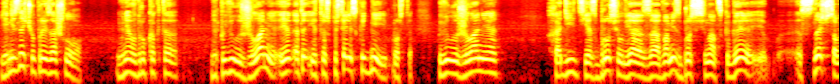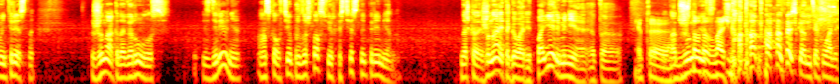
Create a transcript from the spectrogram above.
Я не знаю, что произошло. У меня вдруг как-то у меня появилось желание, это, это спустя несколько дней просто, появилось желание ходить. Я сбросил, я за два месяца сбросил 17 кг. Знаешь, что самое интересное? Жена, когда вернулась из деревни, она сказала, тебе произошла сверхъестественная перемена. Знаешь, когда жена это говорит, поверь мне, это... Это от жены... что-то значит. Да-да-да, знаешь, когда она тебя хвалит.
